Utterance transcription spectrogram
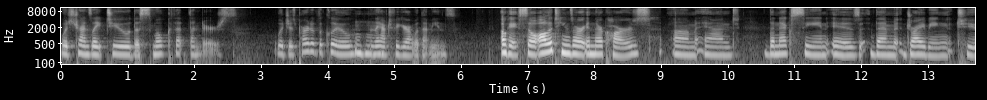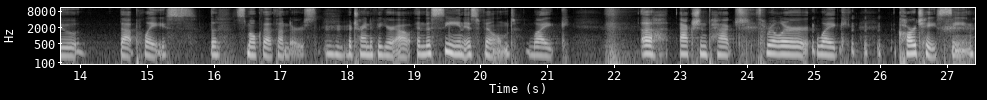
which translate to the smoke that thunders, which is part of the clue, and they Mhm. have to figure out what that means. Okay, so all the teams are in their cars, um, and the next scene is them driving to that place, the smoke that thunders. Mm-hmm. They're trying to figure out, and this scene is filmed like a action-packed thriller, like car chase scene.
